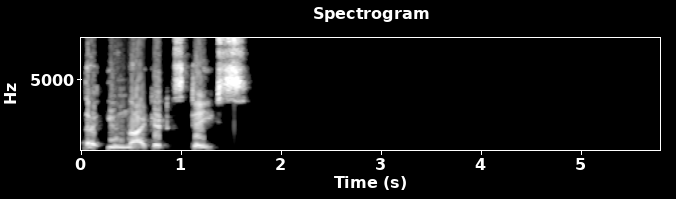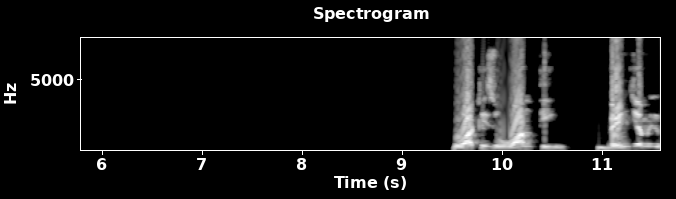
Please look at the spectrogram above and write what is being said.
The United States. What is one thing Benjamin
